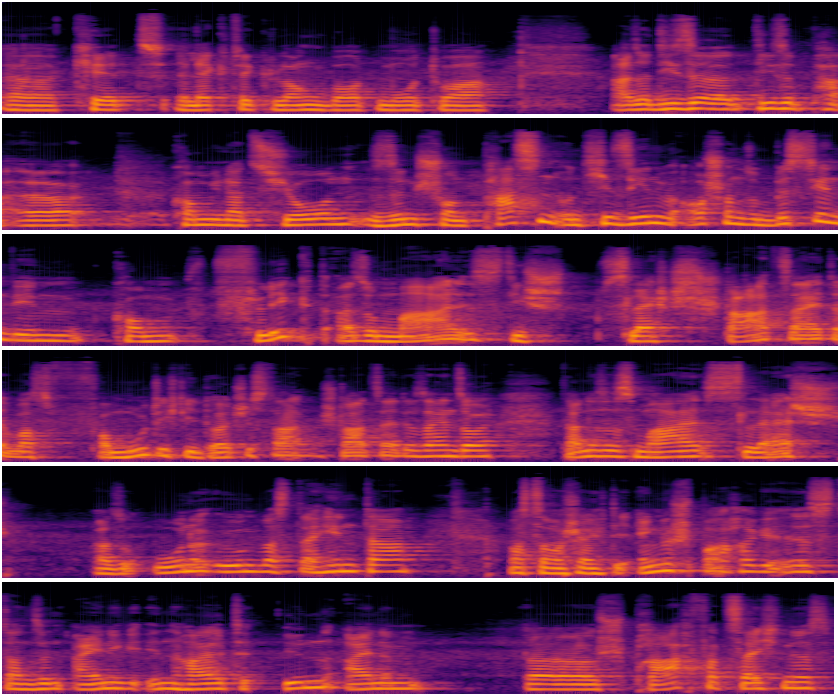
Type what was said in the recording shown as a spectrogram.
äh, Kit, Electric Longboard Motor. Also diese, diese äh, Kombination sind schon passend und hier sehen wir auch schon so ein bisschen den Konflikt. Also mal ist die Slash Startseite, was vermutlich die deutsche Startseite sein soll. Dann ist es mal Slash also ohne irgendwas dahinter, was dann wahrscheinlich die englischsprachige ist. Dann sind einige Inhalte in einem äh, Sprachverzeichnis,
